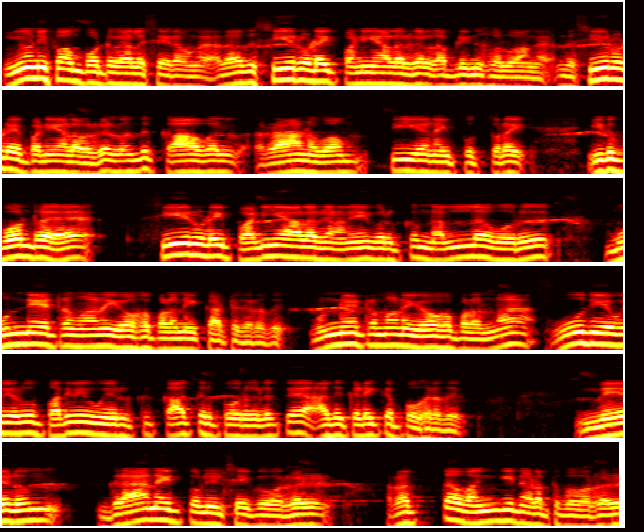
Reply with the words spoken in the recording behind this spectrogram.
யூனிஃபார்ம் போட்டு வேலை செய்கிறவங்க அதாவது சீருடை பணியாளர்கள் அப்படின்னு சொல்லுவாங்க. இந்த சீருடை பணியாளர்கள் வந்து காவல் இராணுவம் தீயணைப்புத்துறை இது போன்ற சீருடை பணியாளர்கள் அனைவருக்கும் நல்ல ஒரு முன்னேற்றமான யோக பலனை காட்டுகிறது. முன்னேற்றமான யோக பலன்னா ஊதிய உயர்வு பதவி உயர்வுக்கு காத்திருப்பவர்களுக்கு அது கிடைக்கப் போகிறது. மேலும் கிரானைட் தொழில் செய்பவர்கள் இரத்த வங்கி நடத்துபவர்கள்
